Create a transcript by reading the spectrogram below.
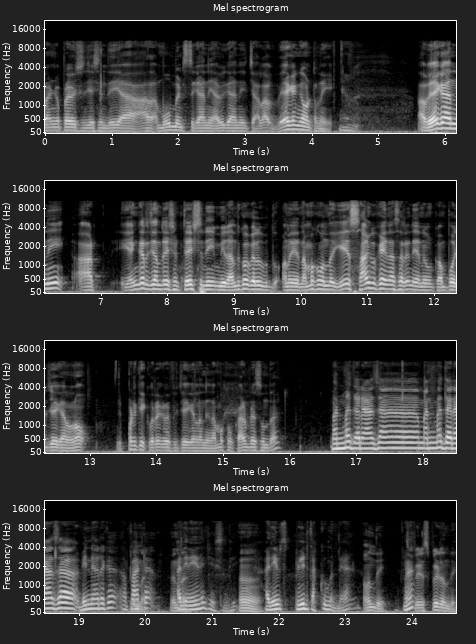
రంగ ప్రవేశం చేసింది. ఆ మూమెంట్స్ కానీ అవి కానీ చాలా వేగంగా ఉంటున్నాయి. ఆ వేగాన్ని ఆ యంగర్ జనరేషన్ టేస్ట్ని మీరు అందుకోగలుగుతూ అనే నమ్మకం ఉందో? ఏ సాంగ్కైనా సరే నేను కంపోజ్ చేయగలను. ఇప్పటికీ కొరియోగ్రఫీ చేయగలను అనే నమ్మకం కాన్ఫిడెన్స్ ఉందా? మన్మధరాజా మన్మధరాజా విన్నారుగా ఆ పాట. అది నేనే చేసింది. అది స్పీడ్ తక్కువ ఉందా. ఉంది? స్పీడ్ ఉంది.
